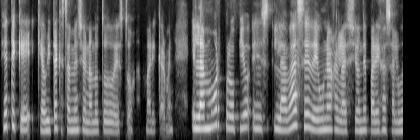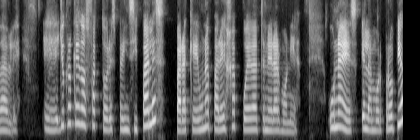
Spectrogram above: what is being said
Fíjate que, que ahorita que estás mencionando todo esto, Mari Carmen, el amor propio es la base de una relación de pareja saludable. Eh, yo creo que hay dos factores principales para que una pareja pueda tener armonía. Una es el amor propio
